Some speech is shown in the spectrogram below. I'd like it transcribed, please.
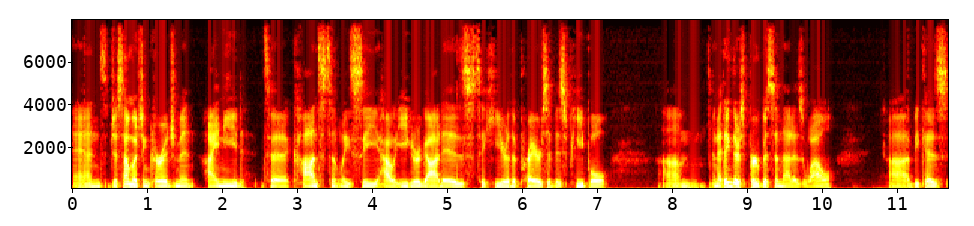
and just how much encouragement I need to constantly see how eager God is to hear the prayers of his people. Um, and I think there's purpose in that as well, uh, because,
